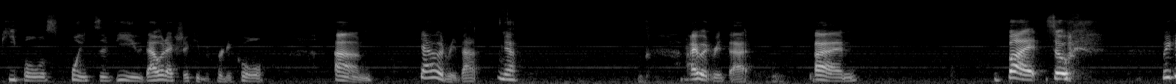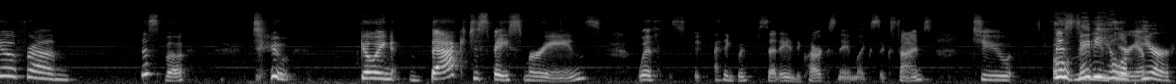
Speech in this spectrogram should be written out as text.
people's points of view, that would actually keep it pretty cool. Um, yeah, I would read that. Yeah. I would read that. Um, but so we go from this book to going back to Space Marines with I think we've said Andy Clark's name like six times to oh maybe he'll appear.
